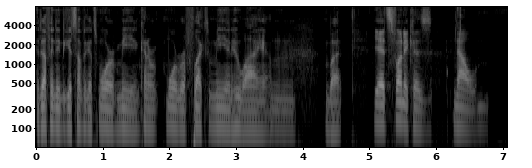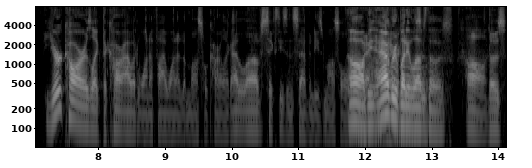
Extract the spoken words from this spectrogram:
I definitely need to get something that's more of me and kind of more reflect me and who I am. Mhm. But Yeah, it's funny because now your car is like the car I would want if I wanted a muscle car. Like I love 60s and 70s muscle. oh, I mean, American everybody loves those Oh, those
